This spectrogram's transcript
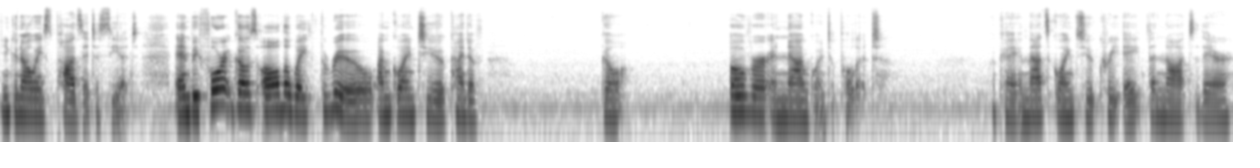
You can always pause it to see it. And before it goes all the way through, I'm going to kind of go over and now I'm going to pull it. Okay, and that's going to create the knot there,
